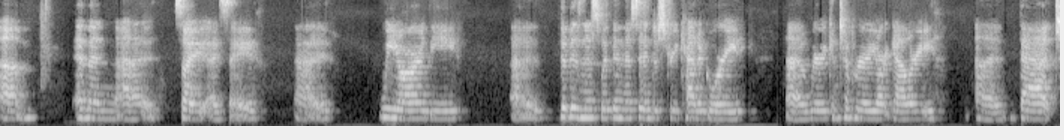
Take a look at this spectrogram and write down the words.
Um, and then, uh, so I, I say, uh, we are the uh, the business within this industry category. Uh, we're a contemporary art gallery uh, that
